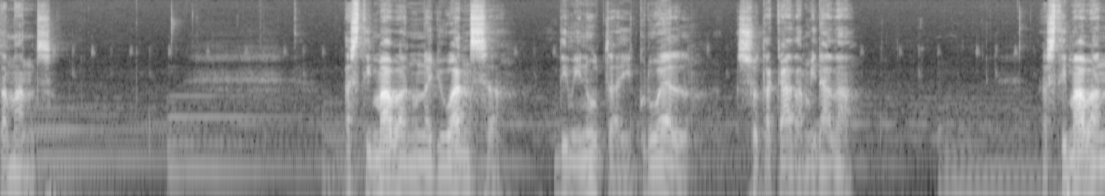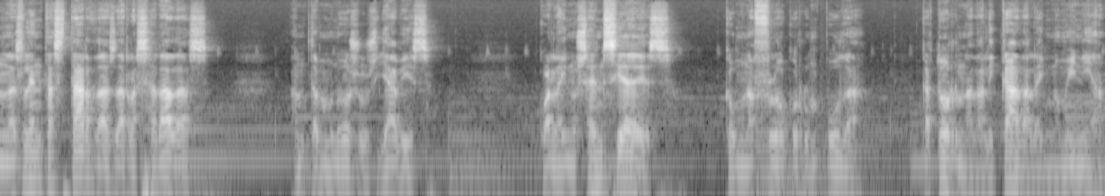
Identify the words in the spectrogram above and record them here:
Amants estimaven una lluança diminuta i cruel sota cada mirada. Estimaven les lentes tardes arrecerades amb temorosos llavis, quan la innocència és com una flor corrompuda que torna delicada la ignomínia.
